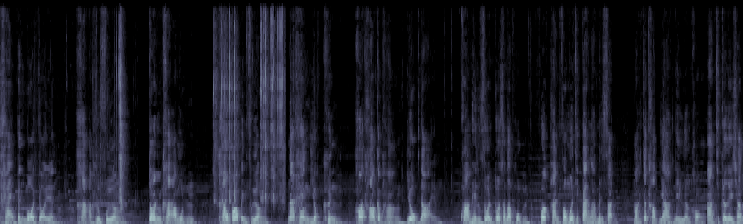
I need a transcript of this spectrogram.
แขนเป็นบอจอยขาคือเฟือง ต้นขาหมุน เข่าก็เป็นเฟือง หน้าแข้งยกขึ้น ข้อเท้ากับหางโยกได้ ความเห็นส่วนตัวสำหรับผม พวก Transformer ที่แปลงร่างเป็นสัตว์ มักจะทำยากในเรื่องของ articulation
